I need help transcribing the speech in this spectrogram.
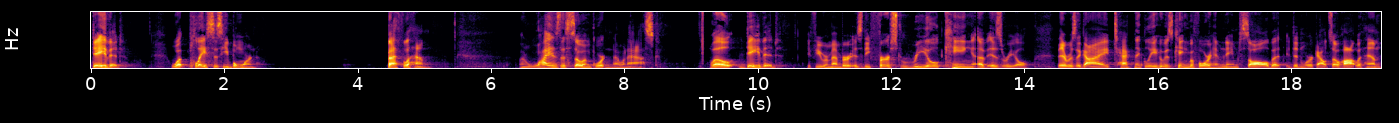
David. What place is he born? Bethlehem. And why is this so important, I want to ask? Well, David, if you remember, is the first real king of Israel. There was a guy, technically, who was king before him named Saul, but it didn't work out so hot with him.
